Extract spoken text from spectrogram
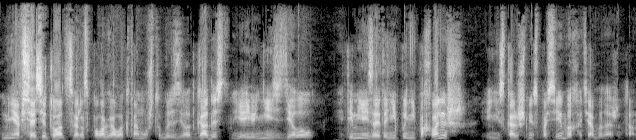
у меня вся ситуация располагала к тому, чтобы сделать гадость, я ее не сделал, и ты меня за это не, не похвалишь и не скажешь мне спасибо хотя бы даже там.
